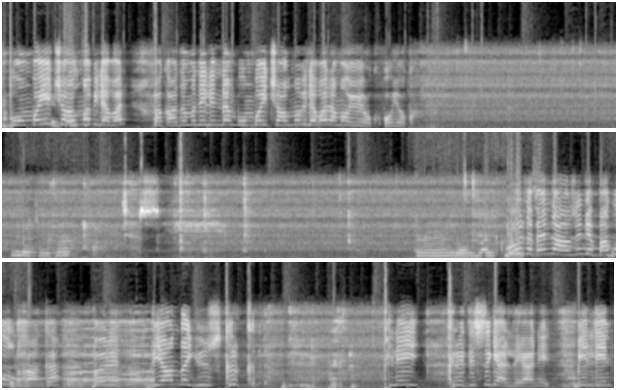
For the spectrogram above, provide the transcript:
Bombayı E, çalma bile var. Bak adamın elinden bombayı çalma bile var ama o yok. O yok. Bir dakika. Normal Bu arada ben de az önce bug oldu kanka. Böyle bir anda 140 play kredisi geldi yani bildiğin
